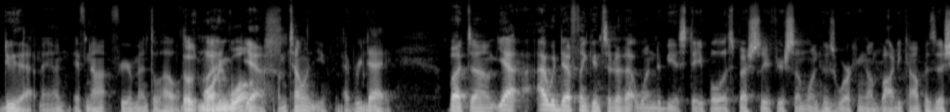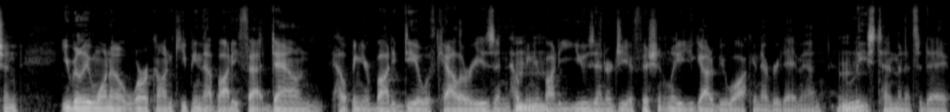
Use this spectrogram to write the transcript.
do that, man. If not, for your mental health. Those morning But, walks. Yeah, I'm telling you, every day. But um, yeah, I would definitely consider that one to be a staple, especially if you're someone who's working on body composition. You really want to work on keeping that body fat down, helping your body deal with calories, and helping your body use energy efficiently. You got to be walking every day, man. At least 10 minutes a day.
